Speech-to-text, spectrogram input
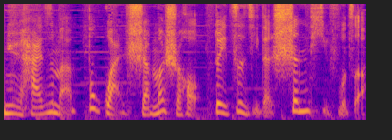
女孩子们，不管什么时候，对自己的身体负责。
